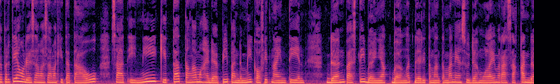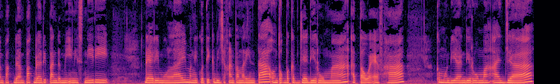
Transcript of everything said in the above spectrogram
Seperti yang udah sama-sama kita tahu, saat ini kita tengah menghadapi pandemi COVID-19 dan pasti banyak banget dari teman-teman yang sudah mulai merasakan dampak-dampak dari pandemi ini sendiri. Dari mulai mengikuti kebijakan pemerintah untuk bekerja di rumah atau WFH, kemudian di rumah aja,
